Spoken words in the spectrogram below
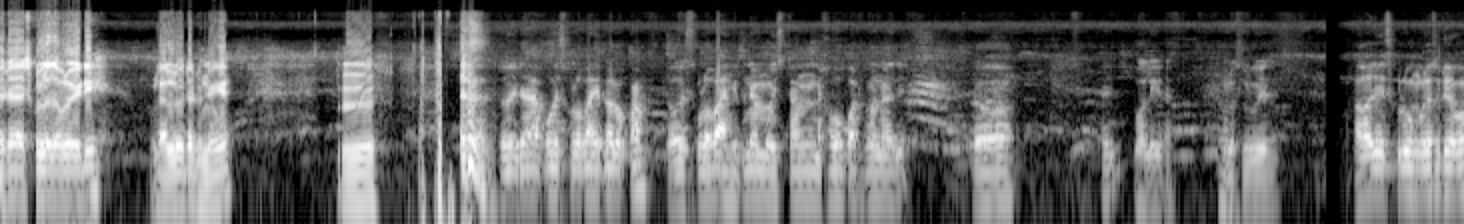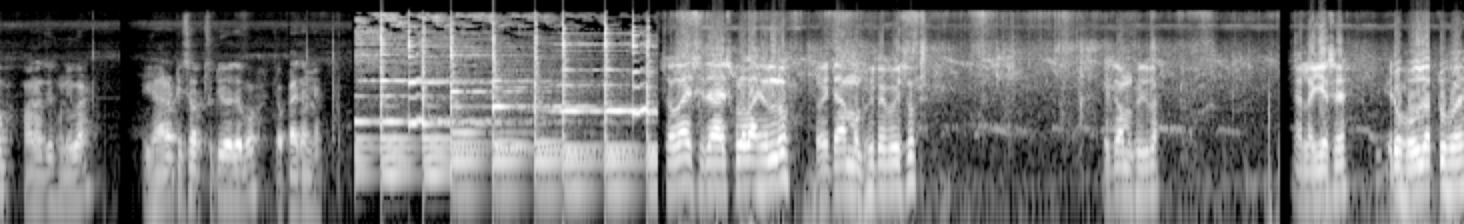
এতিয়া স্কুললৈ যাবলৈ ৰেডি। ওলাই ল'লোঁ এতিয়া ধুনীয়াকৈ। তো এতিয়া আকৌ স্কুলৰ পৰা আহি পেলাই লগ পাম। তো স্কুলৰ পৰা আহি পিনে মই স্থান দেখাব পৰা নাই আজি। তো সেই পোৱালিকেইটা হুলস্থুল কৰি আছে। আৰু আজি স্কুলো সোনকালে ছুটি হ'ব কাৰণ আজি শনিবাৰ। এঘাৰটা ত্ৰিছত ছুটি হৈ যাব তো পাই যাম ইয়াত। চ' গাইছ এতিয়া স্কুলৰ পৰা আহি ল'লোঁ। তো এতিয়া মধুৰি পাই পৰিছোঁ মধুৰি ইয়াত লাগি আছে। এইটো সৰু জাতটো হয়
